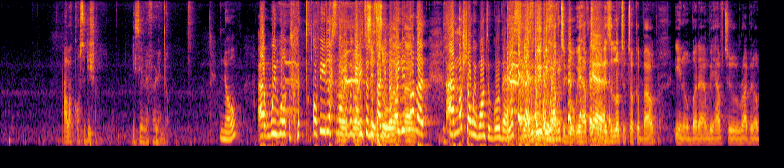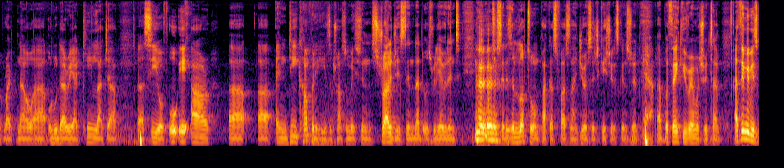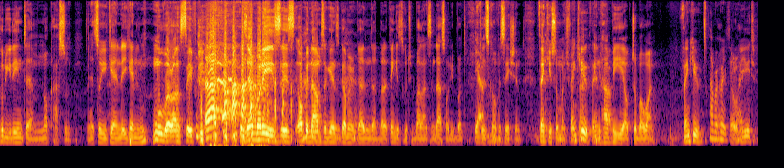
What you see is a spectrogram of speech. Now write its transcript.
Our constitution is a referendum. No. Uh, we will, Kofi, let's not right, even get into so, this argument. Uh, but you um, know that I'm not sure we want to go there. Let's, yeah, let's we, we have to go. We have to yeah. go. There's a lot to talk about, you know, but um, we have to wrap it up right now. Uh, Oludare Akinlaja uh, CEO of OAR uh, uh, ND company. He's a transformation strategist, and that was really evident in what you said. There's a lot to unpack as far as Nigeria's education is concerned. Yeah. Uh, but thank you very much for your time. I think maybe it's good you didn't um, knock ASUU, uh, so you can you can move around safely because everybody is, is up in arms against government regarding that. But I think it's good to balance, and that's what you brought yeah. to this conversation. Thank you so much for thank your time, you. Thank and you happy October 1. Thank you. Have a great day. All right.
